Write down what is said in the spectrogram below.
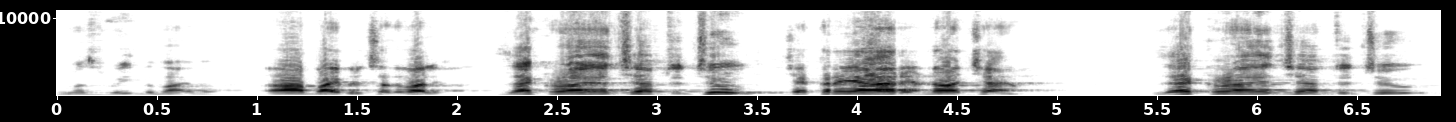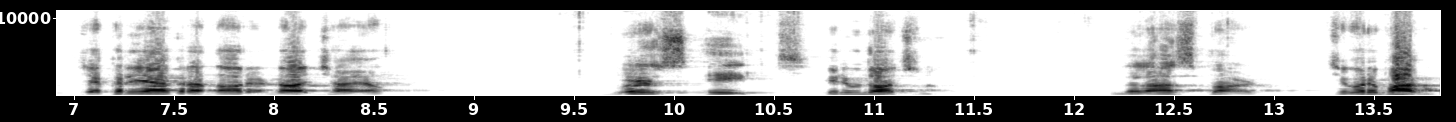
You must read the Bible. ఆ బైబిల్ చదవాలి Zechariah chapter 2. జకరియా రెండో అధ్యాయం Zechariah chapter 2, జకరియా గ్రంథం రెండో అధ్యాయం verse 8. ఎనిమిదో వచనం The last part. చివరి భాగం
